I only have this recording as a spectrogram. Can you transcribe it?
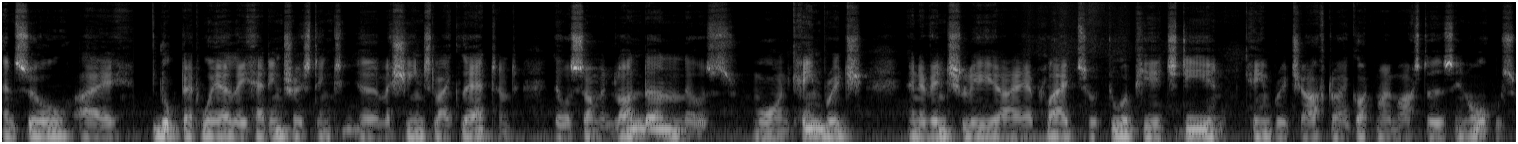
And so I looked at where they had interesting uh, machines like that and there was some in London, there was more in Cambridge, and eventually I applied to do a PhD in Cambridge after I got my master's in Aarhus.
